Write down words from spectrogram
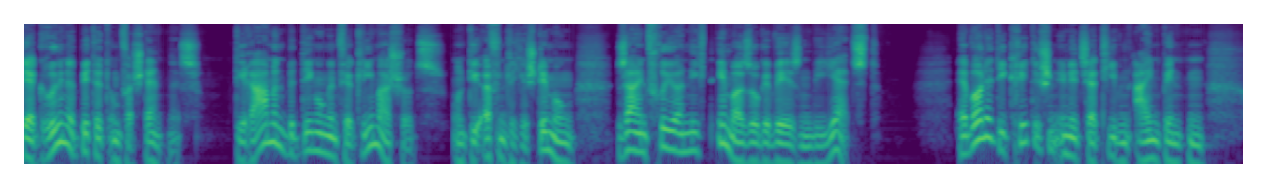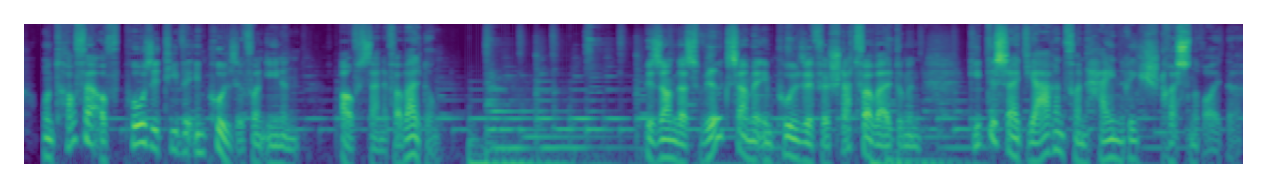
Der Grüne bittet um Verständnis. Die Rahmenbedingungen für Klimaschutz und die öffentliche Stimmung seien früher nicht immer so gewesen wie jetzt. Er wolle die kritischen Initiativen einbinden und hoffe auf positive Impulse von ihnen, auf seine Verwaltung. Besonders wirksame Impulse für Stadtverwaltungen gibt es seit Jahren von Heinrich Strössenreuter.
